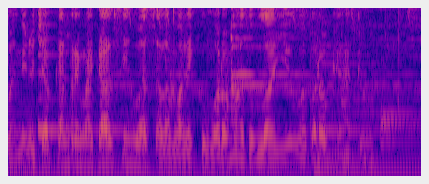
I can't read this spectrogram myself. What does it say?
Bang mengucapkan terima kasih. Wassalamualaikum warahmatullahi wabarakatuh.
